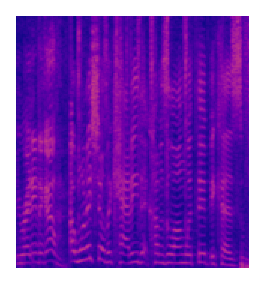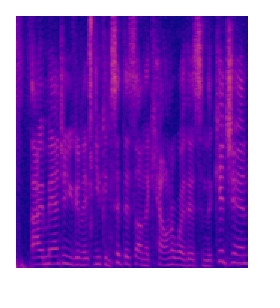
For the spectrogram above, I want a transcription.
you're ready to go. I want to show the caddy that comes along with it because I imagine you're gonna you can sit this on the counter, whether it's in the kitchen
